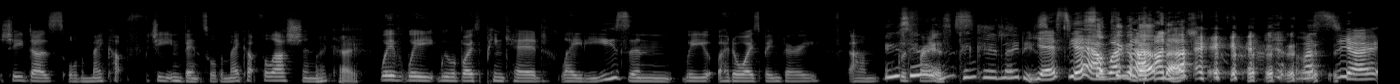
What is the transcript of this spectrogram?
She does all the makeup. She invents all the makeup for Lush, and okay, we've we we were both pink haired ladies, and we had always been very um, are you good serious? friends. Pink haired ladies. Yes, yeah. I Something wonder, about I that. know. Must you know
